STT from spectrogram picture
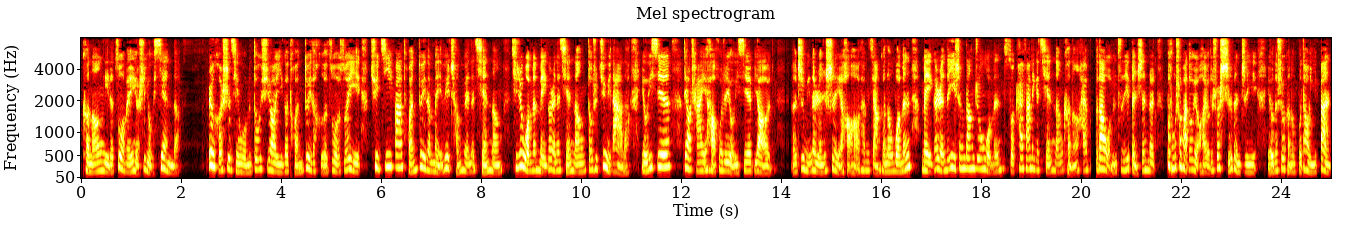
可能你的作为也是有限的。任何事情我们都需要一个团队的合作，所以去激发团队的每位成员的潜能。其实我们每个人的潜能都是巨大的。有一些调查也好，或者有一些比较呃知名的人士也好，哈，他们讲，可能我们每个人的一生当中，我们所开发那个潜能，可能还不到我们自己本身的。不同说法都有哈，有的说十分之一，有的说可能不到一半。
